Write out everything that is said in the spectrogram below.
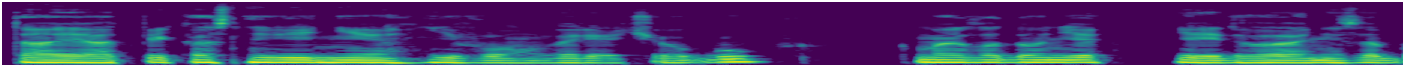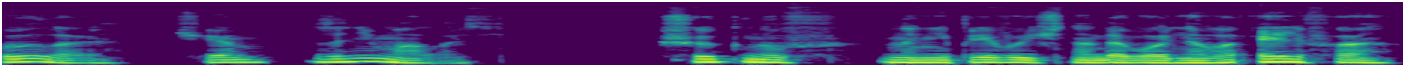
тая от прикосновения его горячих губ, к моей ладони, я едва не забыла, чем занималась. Шикнув на непривычно довольного эльфа,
